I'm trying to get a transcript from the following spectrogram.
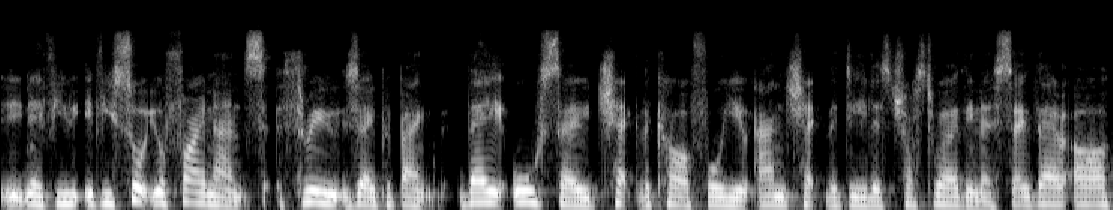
if you, if you sort your finance through Zopa Bank, they also check the car for you and check the dealer's trustworthiness. So there are,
